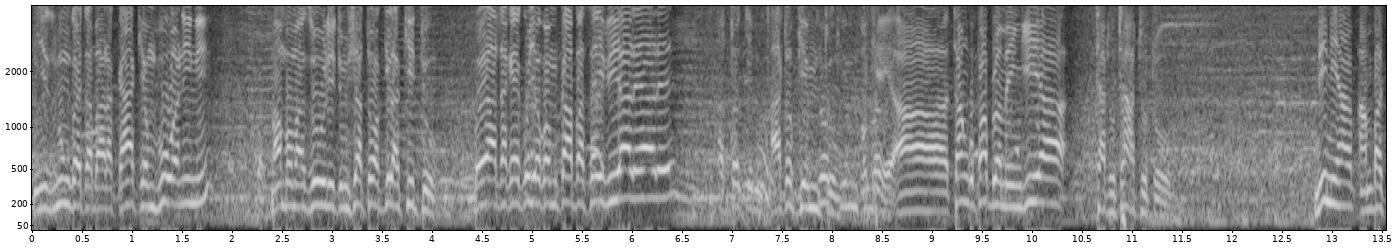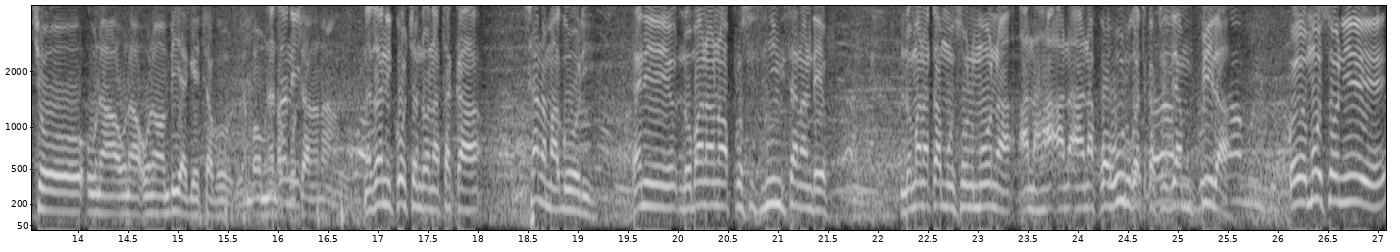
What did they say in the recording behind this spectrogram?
Mwenyezi Mungu aita baraka yake mvua nini mambo mazuri tumeshatoa kila kitu. Kwa hiyo atakayekuja kwa Mkapa sasa hivi yale yale atoke mtu. Okay, uh, tangu Pablo ameingia tatu tatu tu. Nini ambacho ambacho una, una, Geita Gold ambao mnaenda kukutana nao? nadhani kocha ndo anataka sana magoli. Yaani ndio maana ana prosesi nyingi sana ndefu. Ndio maana hata Monson umeona anakuwa ana, ana, huru katika kuchezea mpira. Kwa hiyo mosoni yeye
